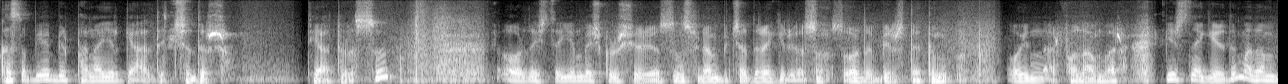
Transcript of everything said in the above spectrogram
kasabaya bir panayır geldi. Çıdır tiyatrosu. Orada işte 25 kuruş veriyorsunuz filan bir çadıra giriyorsunuz. Orada bir takım oyunlar falan var. Birisine girdim. Adam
